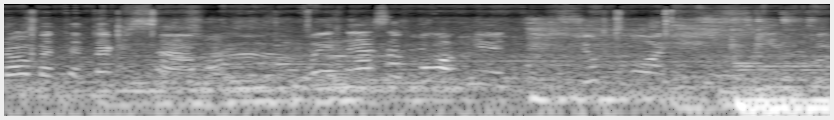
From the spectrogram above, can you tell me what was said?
робите так само. Ви не заповнюєте всю площу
